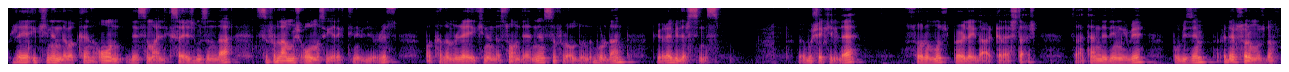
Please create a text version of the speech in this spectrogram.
R2'nin de bakın 10 desimallik sayacımızın da sıfırlanmış olması gerektiğini biliyoruz. Bakalım R2'nin de son değerinin sıfır olduğunu buradan görebilirsiniz. Ve bu şekilde sorumuz böyleydi arkadaşlar. Zaten dediğim gibi bu bizim ödev sorumuzdu.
